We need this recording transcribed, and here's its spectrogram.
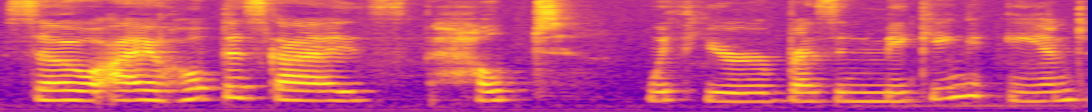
So I hope this guys helped with your resin making and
